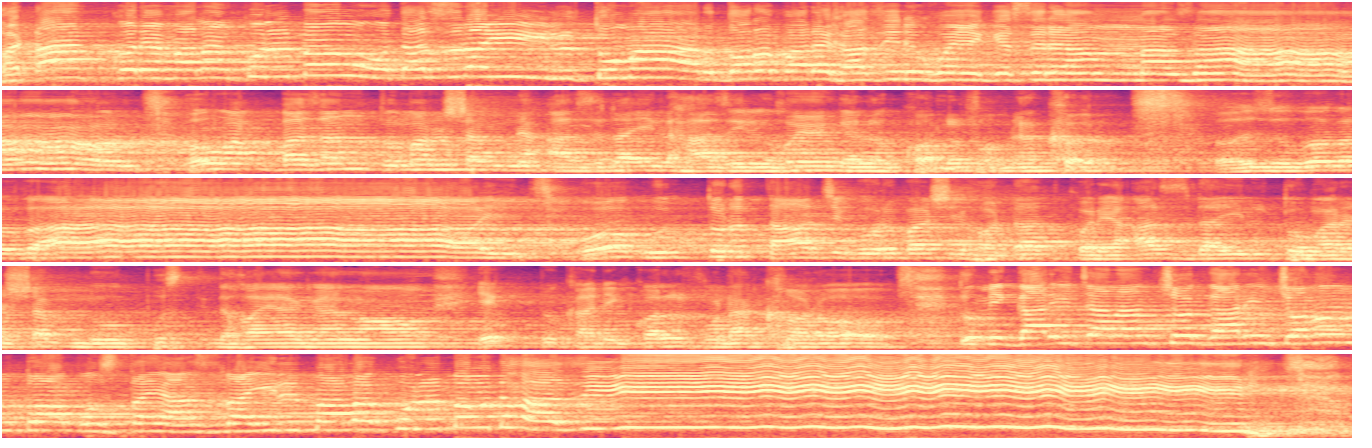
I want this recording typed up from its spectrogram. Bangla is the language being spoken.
হঠাৎ করে মালাকুল মাউত আজরাইল তোমার দরবারে হাজির হয়ে গেছে রে আম্মাজান ও আব্বাজান তোমার সামনে আজরাইল হাজির হয়ে গেল, কল্পনা কর। ও যুবক ভাই, ও উত্তর তাজ গোরবাসী হঠাৎ করে আজরাইল তোমার সামনে উপস্থিত হয়ে গেল। একটুখানি কল্পনা করো। তুমি গাড়ি চালাচ্ছ, গাড়ি চলন্ত অবস্থায় আজরাইল মালাকুল মাউত হাজির।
